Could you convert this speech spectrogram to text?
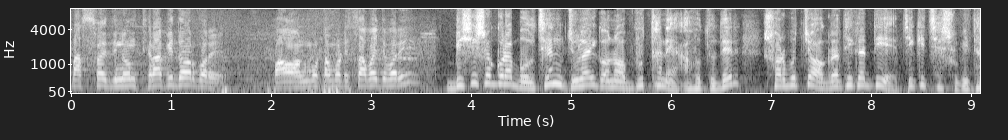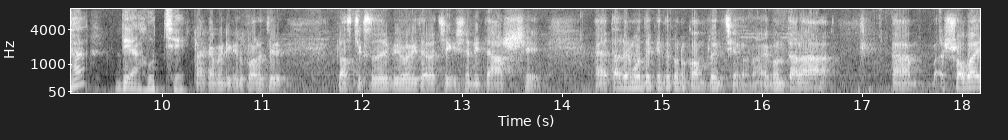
পাঁচ ছয় দিন থেরাপি দেওয়ার পরে পাওয়ান মোটামুটি চাপাইতে পারি। বিশেষজ্ঞরা বলছেন জুলাই গণ অভ্যুত্থানে আহতদের সর্বোচ্চ অগ্রাধিকার দিয়ে চিকিৎসা সুবিধা দেয়া হচ্ছে। ঢাকা মেডিকেল কলেজের প্লাস্টিক সার্জারি বিভাগে যারা চিকিৎসা নিতে আসছে তাদের মধ্যে কিন্তু কোনো কমপ্লেন ছিল না এবং তারা সবাই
